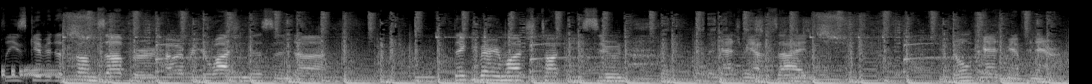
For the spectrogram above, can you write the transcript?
Please give it a thumbs up or however you're watching this. And uh, thank you very much. Talk to you soon. Catch me outside. Don't catch me at Panera.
